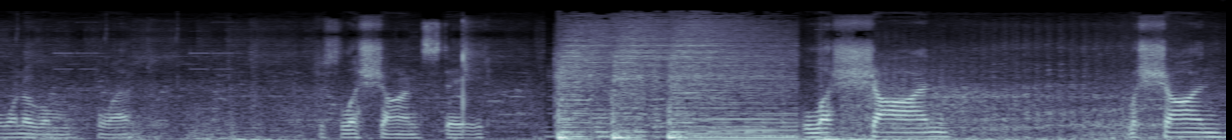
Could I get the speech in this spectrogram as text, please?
Not one of them left. Just LaShawn stayed. LaShawn. LaShawn.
